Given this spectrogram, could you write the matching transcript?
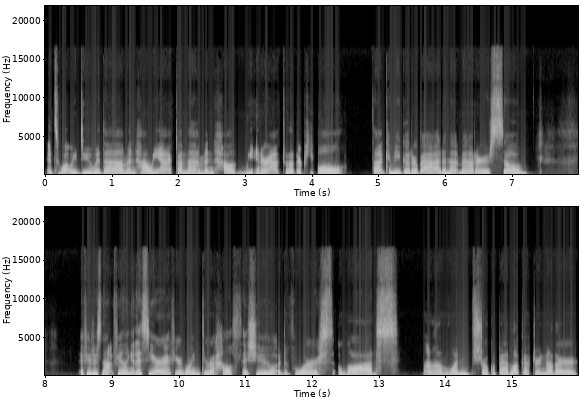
It's what we do with them and how we act on them and how we interact with other people that can be good or bad and that matters. So if you're just not feeling it this year, if you're going through a health issue, a divorce, a loss, um, one stroke of bad luck after another,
